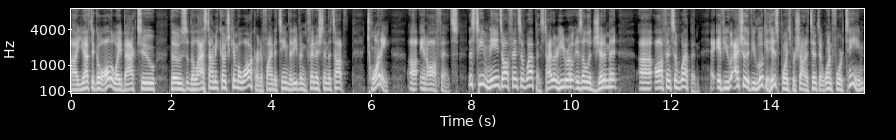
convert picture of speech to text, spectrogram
Uh, you have to go all the way back to those the last time he coached Kemba Walker to find a team that even finished in the top 20 uh, in offense. This team needs offensive weapons. Tyler Herro is a legitimate uh, offensive weapon. If you actually, if you look at his points per shot attempt at 114,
